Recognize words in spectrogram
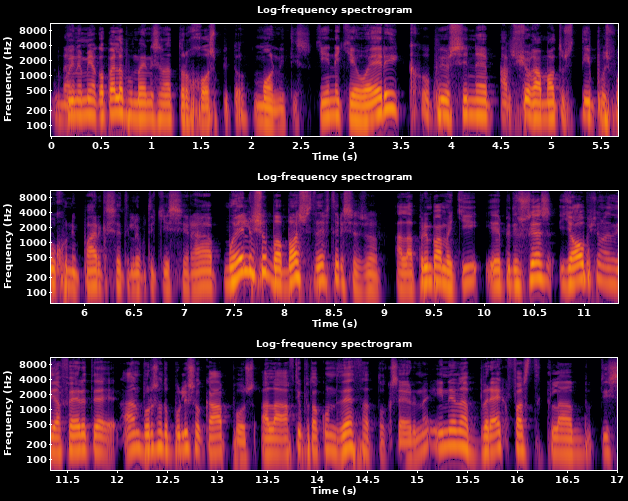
που Ναι. είναι μια κοπέλα που μένει σε ένα τροχόσπιτο μόνη της. Και είναι και ο Έρικ, ο οποίος είναι από τους πιο γαμάτους τύπους που έχουν υπάρξει σε τηλεοπτική σειρά. Μου έλειψε ο μπαμπάς στη δεύτερη σεζόν. Αλλά πριν πάμε εκεί, επί της ουσίας, για όποιον ενδιαφέρεται, αν μπορούσα να το πουλήσω κάπως, αλλά αυτοί που το ακούν δεν θα το ξέρουν, είναι ένα breakfast club της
